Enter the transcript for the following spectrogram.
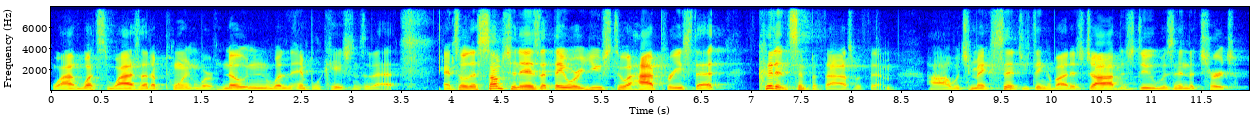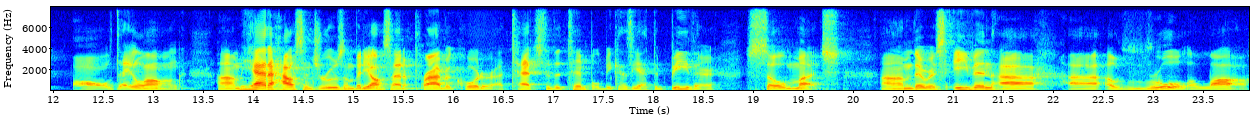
Why, what's, why is that a point worth noting? What are the implications of that? And so the assumption is that they were used to a high priest that couldn't sympathize with them, uh, which makes sense. You think about his job, this dude was in the church all day long. Um, he had a house in Jerusalem, but he also had a private quarter attached to the temple because he had to be there so much. Um, there was even uh, uh, a rule, a law,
